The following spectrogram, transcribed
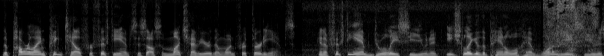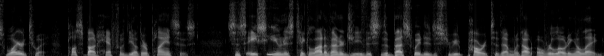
The Powerline pigtail for 50 amps is also much heavier than one for 30 amps. In a 50 amp dual AC unit, each leg of the panel will have one of the AC units wired to it, plus about half of the other appliances. Since AC units take a lot of energy, this is the best way to distribute power to them without overloading a leg.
